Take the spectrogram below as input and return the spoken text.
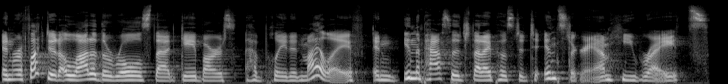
and reflected a lot of the roles that gay bars have played in my life. And in the passage that I posted to Instagram, he writes,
